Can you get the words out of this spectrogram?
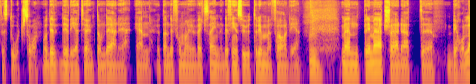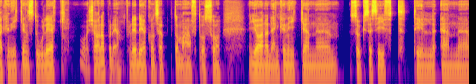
för stort så. Och det, det vet jag inte om det är det än, utan det får man ju växa in i. Det finns utrymme för det. Men primärt så är det att eh, behålla klinikens storlek och köra på det. För det är det koncept de har haft och så göra den kliniken eh, successivt till en eh,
